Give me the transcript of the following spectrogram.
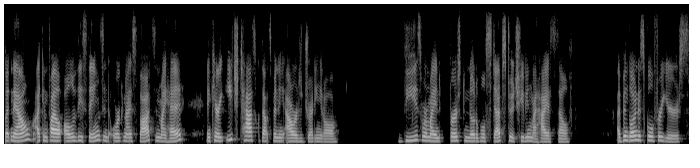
But now I can file all of these things into organized thoughts in my head and carry each task without spending hours dreading it all. These were my first notable steps to achieving my highest self. I've been going to school for years,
